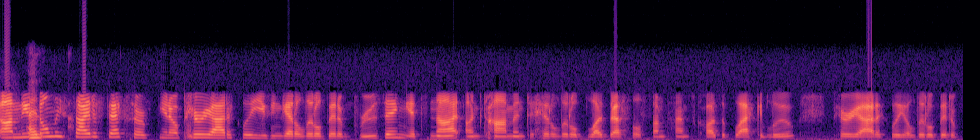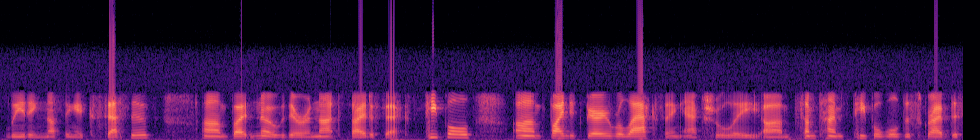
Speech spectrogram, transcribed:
It very relaxing. Um, the And- only side effects are, you know, periodically you can get a little bit of bruising. It's not uncommon to hit a little blood vessel, sometimes cause a black and blue. Periodically, a little bit of bleeding, nothing excessive. Um, but no, there are not side effects. People um, find it very relaxing, actually. Um, sometimes people will describe this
